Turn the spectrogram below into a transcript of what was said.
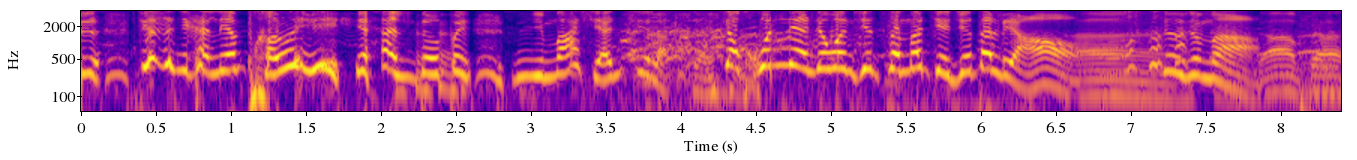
是，就是你看，连彭于晏都被你妈嫌弃了，这婚恋这问题怎么解决得了？啊，是不是嘛不？要不要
